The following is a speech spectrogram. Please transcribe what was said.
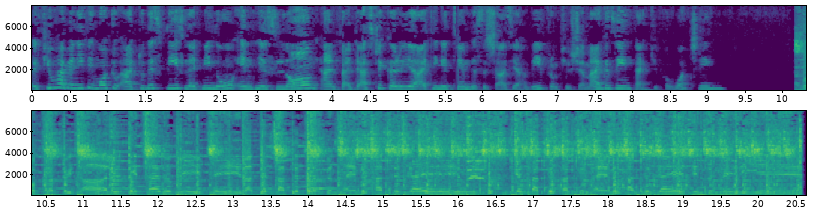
If you have anything more to add to this, please let me know. In his long and fantastic career, I think it's him. This is Shazia Habib from Fuchsia Magazine. Thank you for watching. डाल इधर भी फेरा के तक तक नैन थक गए। के तक तक नैन थक गए जिंद मेरी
